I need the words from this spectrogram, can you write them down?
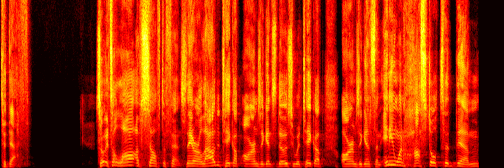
to death. So it's a law of self defense. They are allowed to take up arms against those who would take up arms against them. Anyone hostile to them,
